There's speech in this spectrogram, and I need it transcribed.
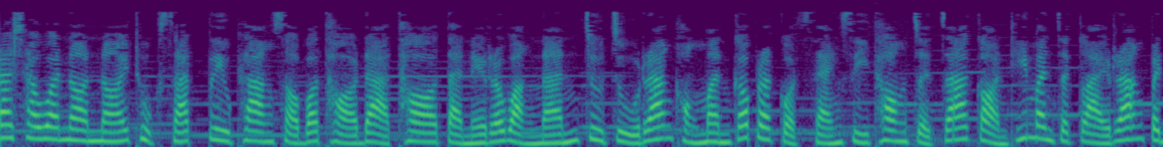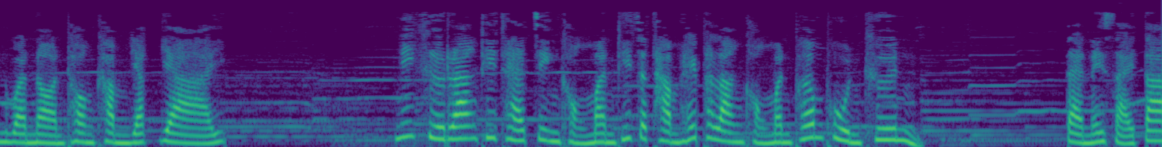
ราชาวานอนน้อยถูกซัดปลิวพลางสบถด่าทอ แต่ในระหว่างนั้นจู่ๆร่างของมันก็ปรากฏแสงสีทองเจิดจ้าก่อนที่มันจะกลายร่างเป็นวานอนทองคำยักษ์ย้าย นี่คือร่างที่แท้จริงของมันที่จะทำให้พลังของมันเพิ่มพูนขึ้น แต่ในสายตา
